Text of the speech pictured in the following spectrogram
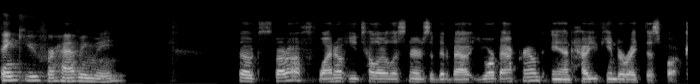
Thank you for having me. So, to start off, why don't you tell our listeners a bit about your background and how you came to write this book?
